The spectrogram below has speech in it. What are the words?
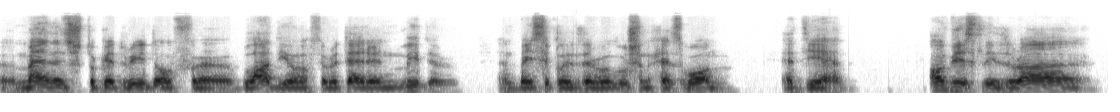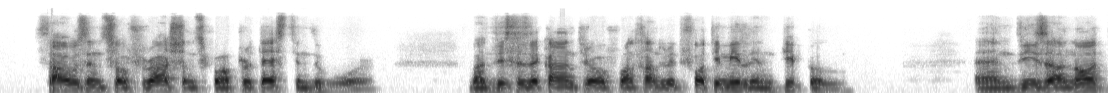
uh, managed to get rid of a bloody authoritarian leader. And basically, the revolution has won at the end. Obviously, there are thousands of Russians who are protesting the war, but this is a country of 140 million people. And these are not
